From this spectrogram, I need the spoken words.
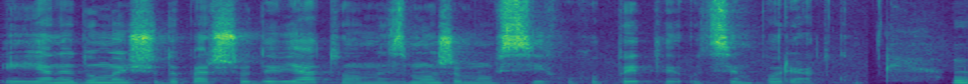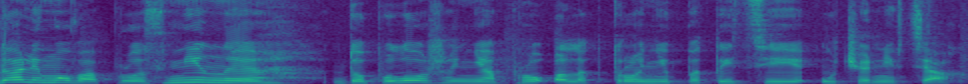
І я не думаю, що до 1.9 ми зможемо всіх охопити у цим порядку. Далі мова про зміни до положення про електронні петиції у Чернівцях.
